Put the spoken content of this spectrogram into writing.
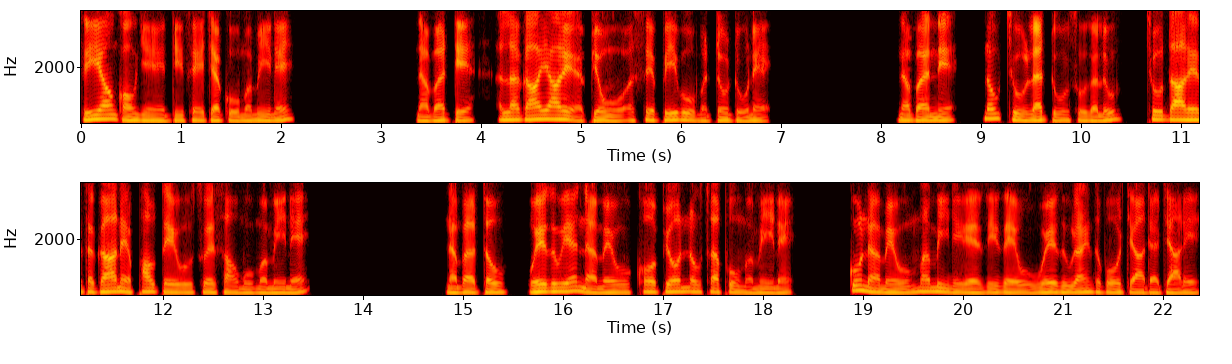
ဈေးရောင်းကောင်းခြင်းဒီဆယ်ချက်ကိုမမေးနဲ့နံပါတ်1အလကားရတဲ့အပြုံးကိုအစ်စ်ပေးဖို့မတွန့်တိုနဲ့နံပါတ်2နှုတ်ချိုလက်တူဆိုသလိုချိုသားတဲ့စကားနဲ့ဖောက်တယ်ကိုဆွဲဆောင်မှုမမေးနဲ့နံပါတ်3ဝယ်သူရဲ့နာမည်ကိုခေါ်ပြောနှုတ်ဆက်ဖို့မမေးနဲ့ကိုယ်နာမည်ကိုမှတ်မိနေတဲ့ဈေးသည်ကိုဝယ်သူတိုင်းသဘောကျတတ်ကြတယ်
